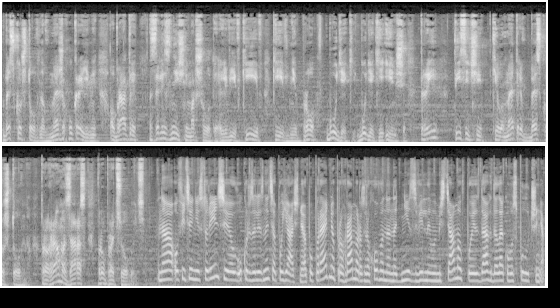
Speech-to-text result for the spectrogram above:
безкоштовно в межах України обрати залізничні маршрути: Львів, Київ, Київ, Дніпро, будь-які, будь-які інші. Три тисячі кілометрів безкоштовно. Програма зараз пропрацьовується. На офіційній сторінці Укрзалізниця пояснює, попередньо програма розрахована на дні з вільними місцями в поїздах далекого сполучення.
